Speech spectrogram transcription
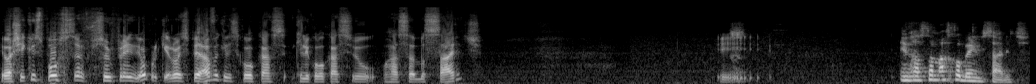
Eu achei que o Spurs sur- surpreendeu, porque eu não esperava que ele colocasse, que ele colocasse o, o Hassan no Saric. E E o Ração marcou bem o Sarit.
